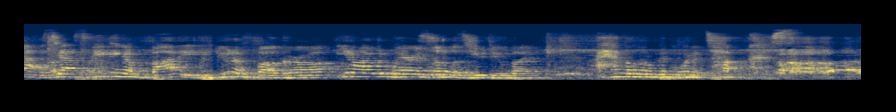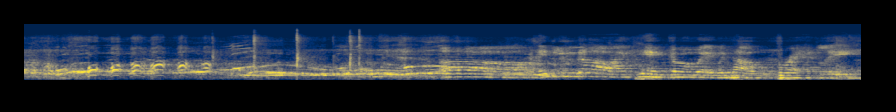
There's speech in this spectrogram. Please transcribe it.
Yeah, yeah, speaking of body, beautiful girl. You know, I would wear as little as you do, but I have a little bit more to tuck. Oh, and you know I can't go away without Bradley.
